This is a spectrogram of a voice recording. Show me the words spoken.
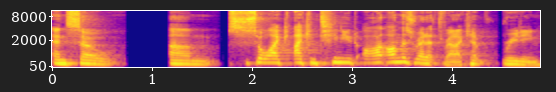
And so, um, so I, I continued on, on this Reddit thread. I kept reading,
